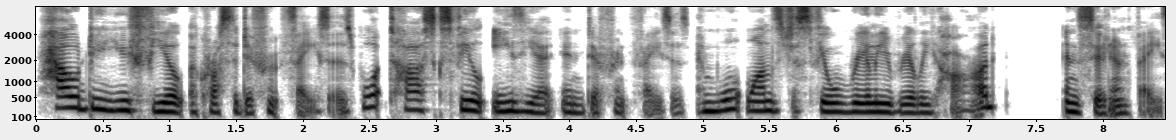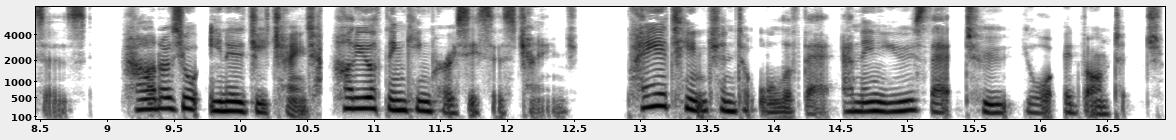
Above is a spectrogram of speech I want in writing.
How do you feel across the different phases? What tasks feel easier in different phases? And what ones just feel really, really hard in certain phases? How does your energy change? How do your thinking processes change? Pay attention to all of that and then use that to your advantage.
